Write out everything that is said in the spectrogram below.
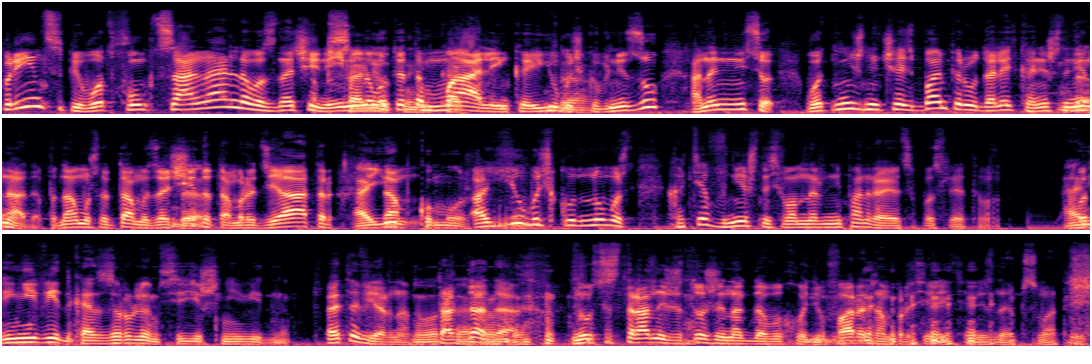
принципе, вот функционального значения, Абсолютно именно вот эта никак. маленькая юбочка да. внизу, она не несет. Вот нижнюю часть бампера удалять, конечно, да. не надо, потому что там и защита, да. там радиатор. А там... юбку можно. А юбочку, ну, может... Хотя внешность вам, наверное, не понравится после этого. А вот. не видно, когда за рулем сидишь, не видно. Это верно. Ну, вот Тогда да. да. Ну, со стороны же тоже иногда выходим. Фары там протереть, не знаю, посмотреть.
